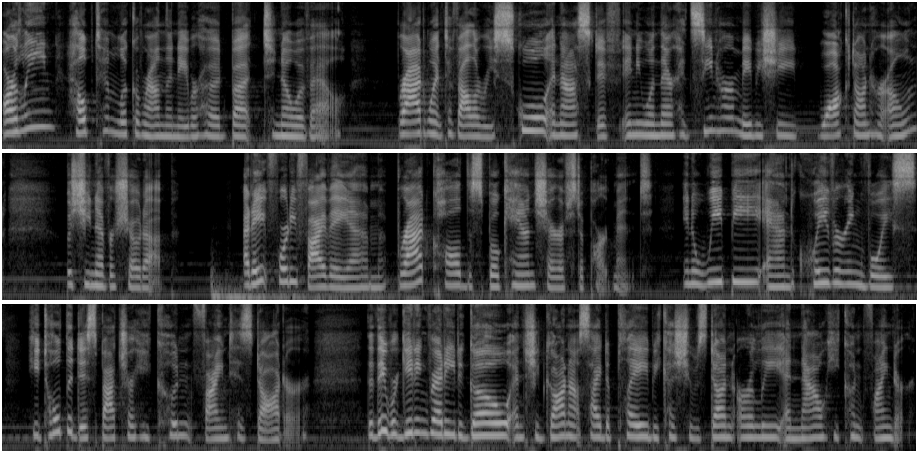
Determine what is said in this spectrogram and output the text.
Arlene helped him look around the neighborhood, but to no avail. Brad went to Valiree's school and asked if anyone there had seen her. Maybe she walked on her own, but she never showed up. At 8:45 a.m., Brad called the Spokane Sheriff's Department. In a weepy and quavering voice, he told the dispatcher he couldn't find his daughter, that they were getting ready to go and she'd gone outside to play because she was done early and now he couldn't find her.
